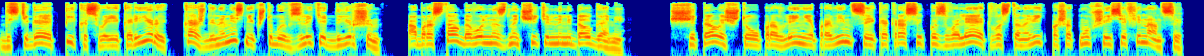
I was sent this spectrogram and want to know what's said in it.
Достигая пика своей карьеры, каждый наместник, чтобы взлететь до вершин, обрастал довольно значительными долгами – Считалось, что управление провинцией как раз и позволяет восстановить пошатнувшиеся финансы,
